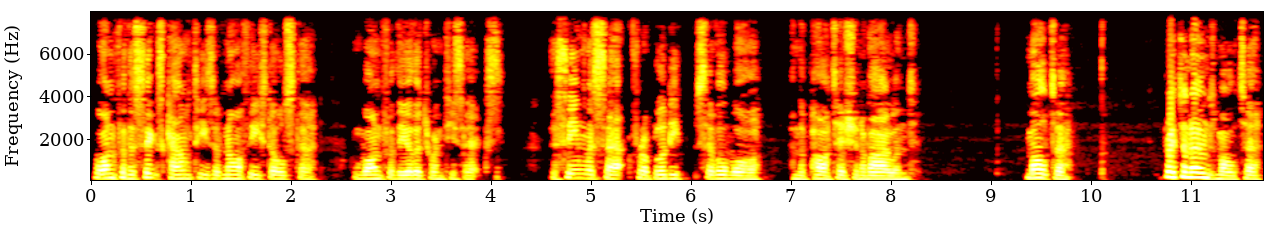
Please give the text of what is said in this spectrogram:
one for the six counties of North East Ulster and one for the other 26. The scene was set for a bloody civil war and the partition of Ireland. Malta. Britain owns Malta,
